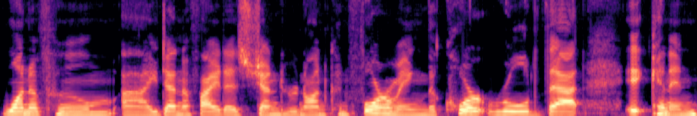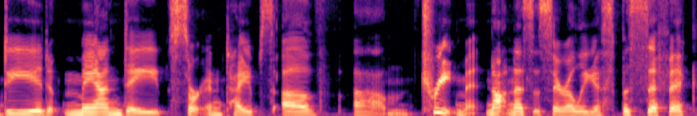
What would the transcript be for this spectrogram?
one of whom uh, identified as gender nonconforming. The court ruled that it can indeed mandate certain types of um, treatment, not necessarily a specific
